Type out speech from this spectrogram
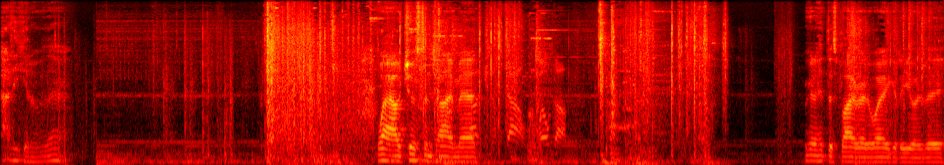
How did he get over there? Wow, just in time, man. Target is down. Well done. We're gonna hit this buy right away, get a UAV.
